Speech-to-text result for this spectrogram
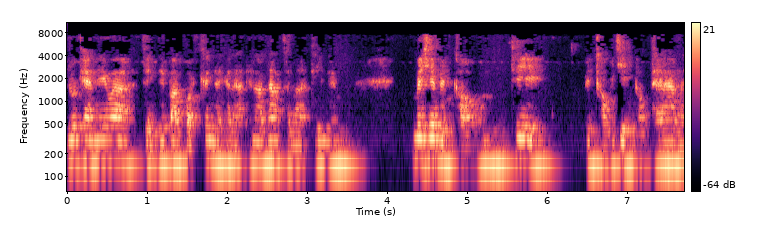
รู้แค่นี้ว่าสิ่งที่ปรากฏขึ้นในขณะที่เรานั่งสมาธินั้นไม่ใช่เป็นของที่เป็นของจริงของแท้อะไร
